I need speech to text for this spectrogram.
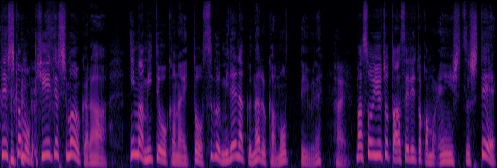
でしかも消えてしまうから今見ておかないとすぐ見れなくなるかもっていうね。はい。まあそういうちょっと焦りとかも演出して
